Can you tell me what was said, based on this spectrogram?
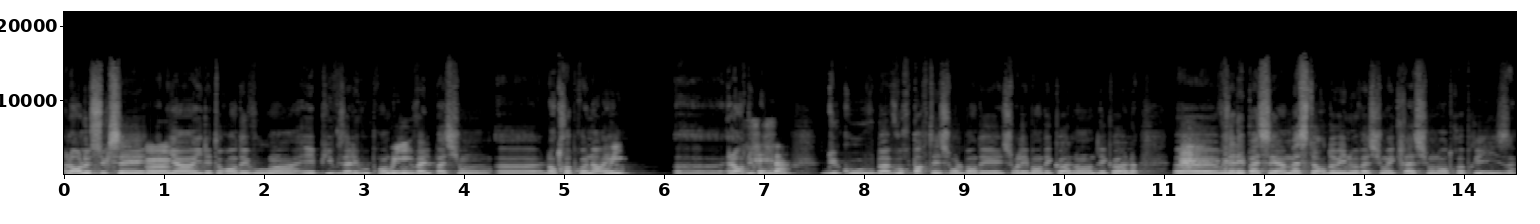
Alors le succès, eh hmm. bien, il est au rendez-vous, hein, et puis vous allez vous prendre une nouvelle passion, euh, l'entrepreneuriat. Oui. Euh, alors du coup, ça. du coup, bah, vous repartez sur le banc des, sur les bancs d'école, hein, de l'école. Euh, vous allez passer un master 2 innovation et création d'entreprise,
